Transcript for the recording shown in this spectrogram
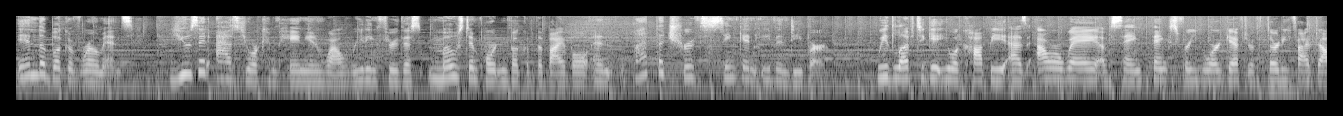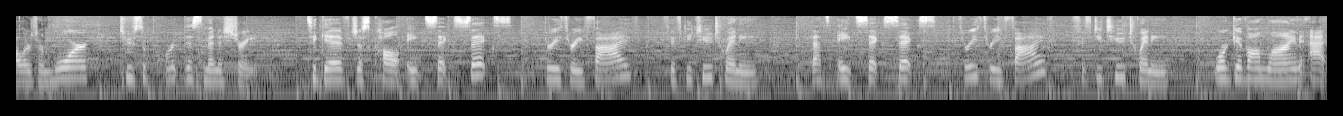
in the book of Romans. Use it as your companion while reading through this most important book of the Bible and let the truth sink in even deeper. We'd love to get you a copy as our way of saying thanks for your gift of $35 or more to support this ministry. To give, just call 866 335 5220. That's 866 335 5220 or give online at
